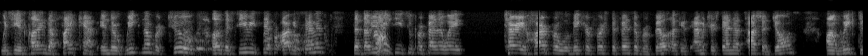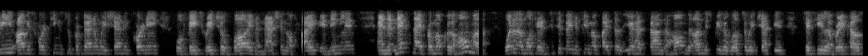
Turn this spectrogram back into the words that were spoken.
which he is calling the Fight Camp. In their week number two of the series set for August 7th, the WBC super featherweight Terri Harper will make her first defense of her belt against amateur standout Tasha Jonas. On week three, August 14th, super bantamweight Shannon Courtney will face Rachel Ball in a national fight in England. And the next night from Oklahoma, one of the most anticipated female fights of the year has found a home. The undisputed welterweight champion Cecilia Brækhus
